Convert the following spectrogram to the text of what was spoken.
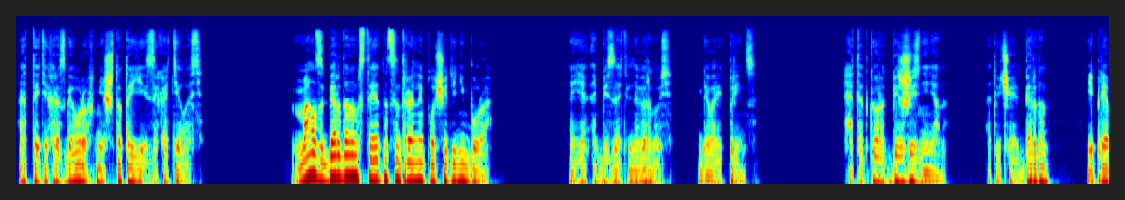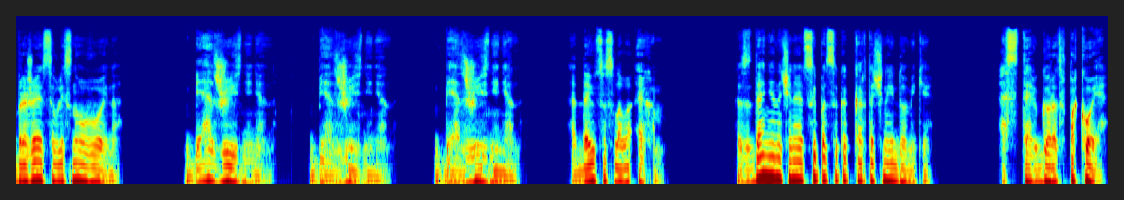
От этих разговоров мне что-то есть захотелось. Мал с Берданом стоят на центральной площади Небура. «Я обязательно вернусь», — говорит принц. «Этот город безжизненен», — отвечает Бердан и преображается в лесного воина. «Безжизненен, безжизненен, безжизненен», — отдаются слова эхом. Здания начинают сыпаться, как карточные домики. «Оставь город в покое!»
